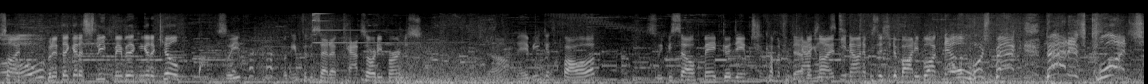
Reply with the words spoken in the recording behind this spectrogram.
Side, Oh. But if they get a sleep, maybe they can get a kill. Sleep, looking for the setup. Cap's already burned his... No, maybe gets follow up. Sleepy self-made, good damage coming from have Nisqy now in a position to body block. Now the oh. pushback, that is clutch!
